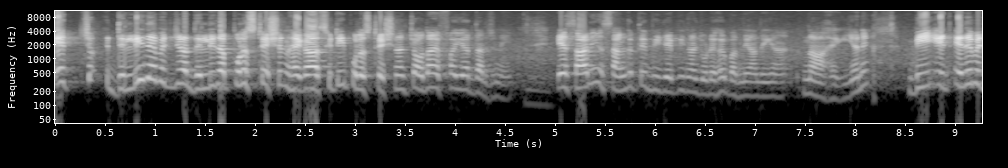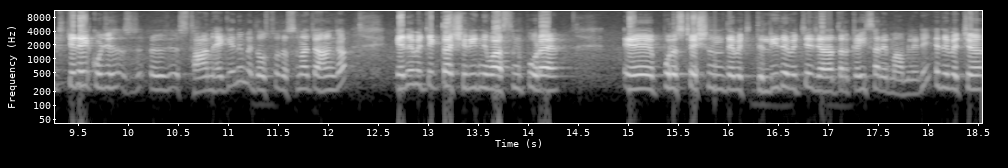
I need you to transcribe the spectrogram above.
ਇਹ ਚ- ਦਿੱਲੀ ਦੇ ਵਿੱਚ ਜਿਹੜਾ ਦਿੱਲੀ ਦਾ ਪੁਲਿਸ ਸਟੇਸ਼ਨ ਹੈਗਾ city police station 14 F I R ਦਰਜ ਨਹੀਂ ਇਹ ਸਾਰੀਆਂ ਸੰਘ ਤੇ ਬੀਜੇਪੀ ਨਾਲ ਜੁੜੇ ਹੋਏ ਬੰਦਿਆਂ ਦੀਆਂ ਨਾਂ ਹੈਗੀਆਂ ਨੇ। ਵੀ ਇਹ- ਇਹਦੇ ਵਿੱਚ ਜਿਹੜੇ ਕੁਝ ਸ- ਅ, ਸਥਾਨ ਹੈਗੇ ਨੇ ਮੈਂ ਦੋਸਤੋ ਦੱਸਣਾ ਚਾਹਾਂਗਾ। ਇਹਦੇ ਵਿੱਚ ਇੱਕ ਤਾਂ ਸ਼੍ਰੀ ਨਿਵਾਸਨਪੁਰ ਹੈ। ਇਹ ਪੁਲਿਸ ਸਟੇਸ਼ਨ ਦੇ ਵਿੱਚ ਦਿੱਲੀ ਦੇ ਵਿੱਚ ਇਹ ਜ਼ਿਆਦਾਤਰ ਕਈ ਸਾਰੇ ਮਾਮਲੇ ਨੇ। ਇਹਦੇ ਵਿੱਚ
